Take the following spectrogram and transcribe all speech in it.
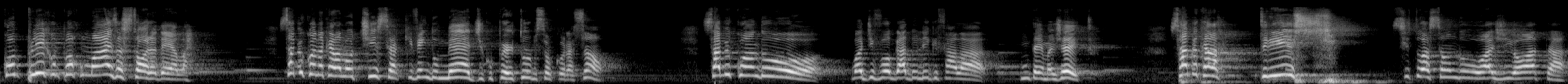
complica um pouco mais a história dela. Sabe quando aquela notícia que vem do médico perturba o seu coração? Sabe quando o advogado liga e fala: não tem mais jeito? Sabe aquela triste situação do agiota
